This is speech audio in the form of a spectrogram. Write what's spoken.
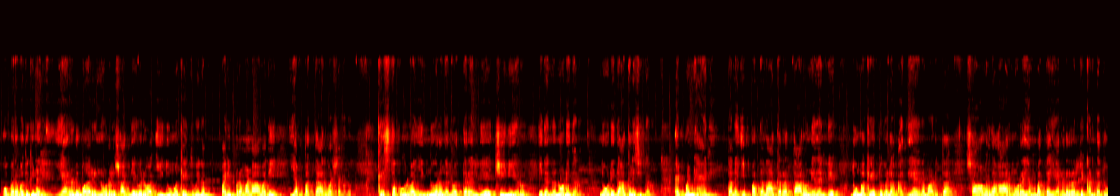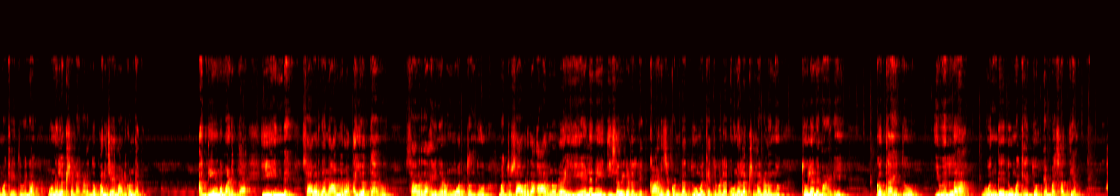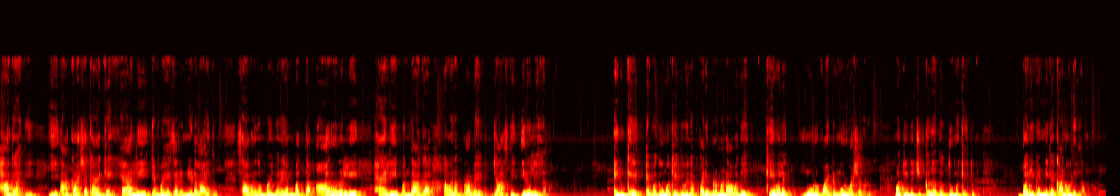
ಒಬ್ಬರ ಬದುಕಿನಲ್ಲಿ ಎರಡು ಬಾರಿ ನೋಡಲು ಸಾಧ್ಯವಿರುವ ಈ ಧೂಮಕೇತುವಿನ ಪರಿಭ್ರಮಣಾವಧಿ ಎಪ್ಪತ್ತಾರು ವರ್ಷಗಳು. ಕ್ರಿಸ್ತಪೂರ್ವ ಇನ್ನೂರ ನಲವತ್ತರಲ್ಲಿಯೇ ಚೀನಿಯರು ಇದನ್ನು ನೋಡಿದರು. ನೋಡಿ ದಾಖಲಿಸಿದ್ದರು. ಎಡ್ಮಂಡ್ ಹ್ಯಾಲಿ ತನ್ನ ಇಪ್ಪತ್ತ ನಾಲ್ಕರ ತಾರುಣ್ಯದಲ್ಲಿ ಧೂಮಕೇತುಗಳ ಅಧ್ಯಯನ ಮಾಡುತ್ತಾ ಸಾವಿರದ ಆರುನೂರ ಎಂಬತ್ತ ಎರಡರಲ್ಲಿ ಕಂಡ ಧೂಮಕೇತುವಿನ ಗುಣಲಕ್ಷಣಗಳನ್ನು ಪರಿಚಯ ಮಾಡಿಕೊಂಡ. ಅಧ್ಯಯನ ಮಾಡುತ್ತಾ ಈ ಹಿಂದೆ ಸಾವಿರದ ನಾನ್ನೂರ ಐವತ್ತಾರು, ಸಾವಿರದ ಐನೂರ ಮೂವತ್ತೊಂದು ಮತ್ತು ಸಾವಿರದ ಆರುನೂರ ಏಳನೇ ಇಸವಿಗಳಲ್ಲಿ ಕಾಣಿಸಿಕೊಂಡ ಧೂಮಕೇತುಗಳ ಗುಣಲಕ್ಷಣಗಳನ್ನು ತುಲನೆ ಮಾಡಿ ಗೊತ್ತಾಯಿತು ಇವೆಲ್ಲ ಒಂದೇ ಧೂಮಕೇತು ಎಂಬ ಸತ್ಯ. ಹಾಗಾಗಿ ಈ ಆಕಾಶಕಾಯಕ್ಕೆ ಹ್ಯಾಲಿ ಎಂಬ ಹೆಸರನ್ನು ನೀಡಲಾಯಿತು. ಸಾವಿರದ ಒಂಬೈನೂರ ಎಂಬತ್ತ ಆರರಲ್ಲಿ ಹ್ಯಾಲಿ ಬಂದಾಗ ಅವನ ಪ್ರಭೆ ಜಾಸ್ತಿ ಇರಲಿಲ್ಲ. ಎನ್ ಕೆ ಎಂಬ ಧೂಮಕೇತುವಿನ ಪರಿಭ್ರಮಣಾವಧಿ ಕೇವಲ ಮೂರು ಪಾಯಿಂಟ್ ಮೂರು ವರ್ಷಗಳು. ಮತ್ತು ಇದು ಚಿಕ್ಕದಾದ ಧೂಮಕೇತು ಬರಿ ಕಣ್ಣಿಗೆ ಕಾಣುವುದಿಲ್ಲ.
